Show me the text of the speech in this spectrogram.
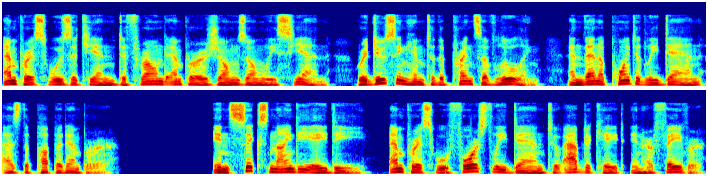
Empress Wu Zetian dethroned Emperor Zhongzong Li Xian, reducing him to the Prince of Luling, and then appointed Li Dan as the puppet emperor. In 690 AD, Empress Wu forced Li Dan to abdicate in her favor,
